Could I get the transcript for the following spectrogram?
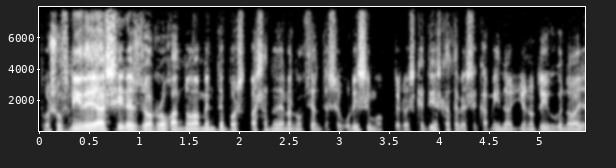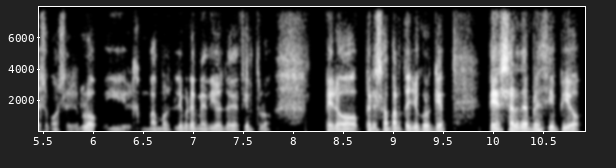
pues uf, ni idea, si eres yo Rogan nuevamente, pues vas a tener anunciante segurísimo, pero es que tienes que hacer ese camino. Yo no te digo que no vayas a conseguirlo y vamos, libre Dios de decírtelo. Pero, pero esa parte, yo creo que pensar el principio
